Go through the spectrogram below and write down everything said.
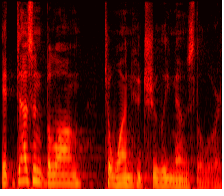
It doesn't belong to one who truly knows the Lord.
